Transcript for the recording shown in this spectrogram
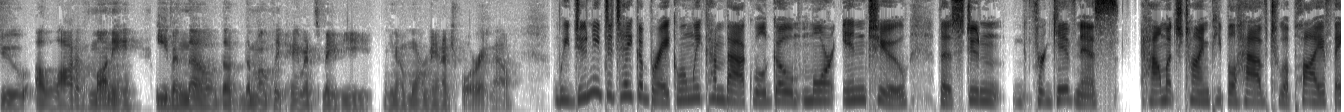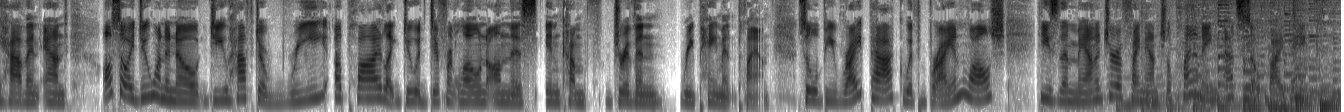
to a lot of money, even though the, the monthly payments may be, you know, more manageable right now. We do need to take a break. When we come back, we'll go more into the student forgiveness, how much time people have to apply if they haven't. And also, I do want to know do you have to reapply, like do a different loan on this income driven repayment plan? So we'll be right back with Brian Walsh. He's the manager of financial planning at SoFi Bank.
